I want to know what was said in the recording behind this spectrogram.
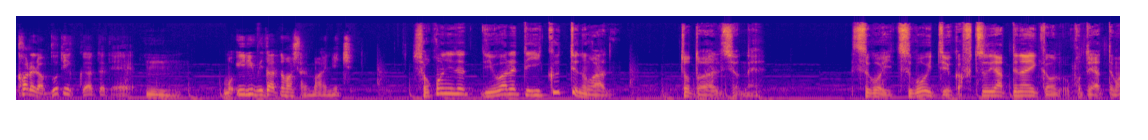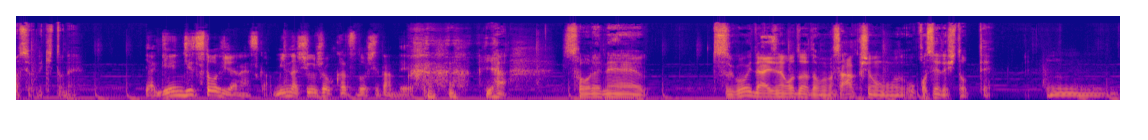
彼らブティックやっててうんもう入り浸ってましたね毎日。そこにで言われていくっていうのがちょっとあれですよね。すごいすごいっていうか普通やってないことやってますよねきっとね。いや現実逃避じゃないですか。みんな就職活動してたんで。いやそれねすごい大事なことだと思います。アクションを起こせる人って。うん。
